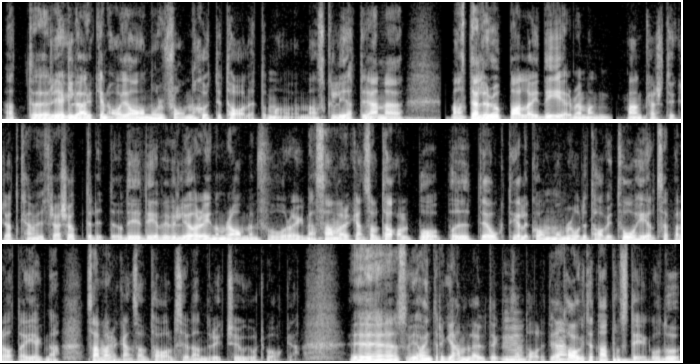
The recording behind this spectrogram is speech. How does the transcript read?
att eh, regelverken har ju anor från 70-talet och man, man skulle jättegärna man ställer upp alla idéer men man, man kanske tycker att kan vi fräscha upp det lite? Och det är det vi vill göra inom ramen för våra egna samverkansavtal. På, på IT och telekomområdet har vi två helt separata egna samverkansavtal sedan drygt 20 år tillbaka. Eh, så vi har inte det gamla utvecklingsavtalet. Vi har tagit ett antal steg. Och då,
